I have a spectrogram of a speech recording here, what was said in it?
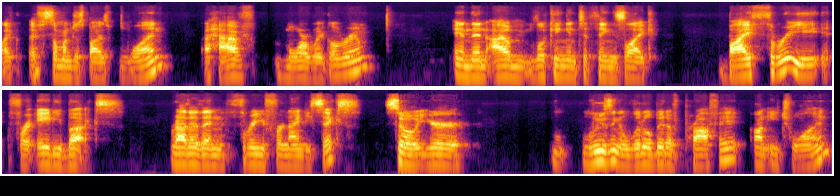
like if someone just buys one i have more wiggle room. And then i'm looking into things like buy three for 80 bucks rather than three for 96. So you're losing a little bit of profit on each one,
